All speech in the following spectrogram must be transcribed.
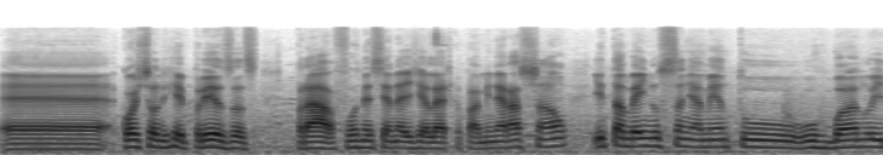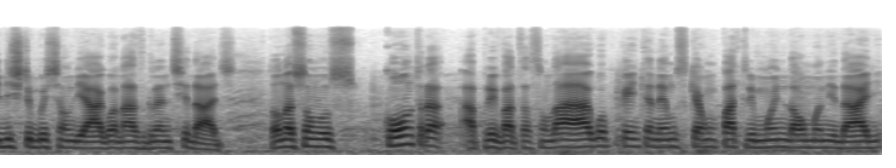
é, construção de represas para fornecer energia elétrica para mineração e também no saneamento urbano e distribuição de água nas grandes cidades. Então nós somos contra a privatização da água porque entendemos que é um patrimônio da humanidade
